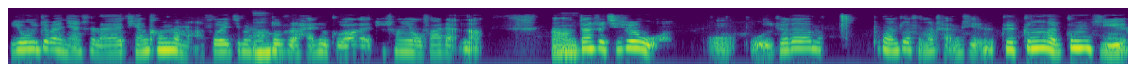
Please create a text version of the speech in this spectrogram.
因为这半年是来填坑的嘛，所以基本上都是还是主要来支撑业务发展的。嗯，但是其实我我我觉得，不管做什么产品，最终的终极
